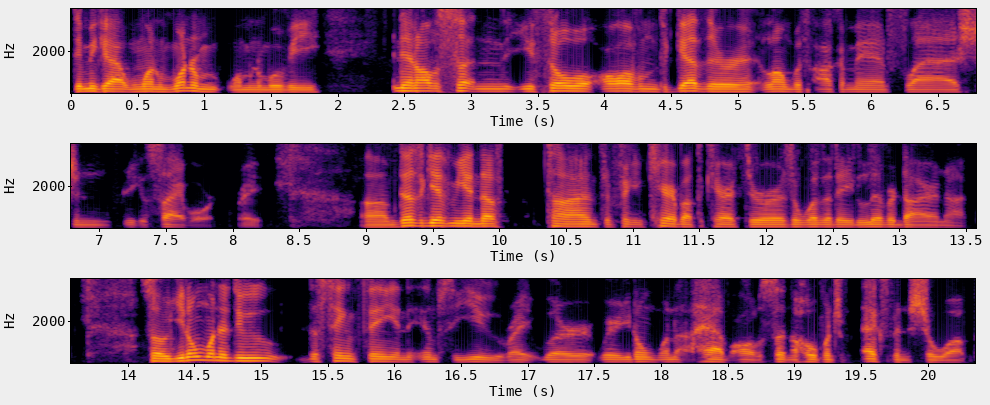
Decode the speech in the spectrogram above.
Then we got one Wonder Woman movie, and then all of a sudden you throw all of them together along with Aquaman, Flash, and freaking Cyborg, right? Um, doesn't give me enough time to freaking care about the characters or whether they live or die or not. So you don't want to do the same thing in the MCU, right? Where where you don't want to have all of a sudden a whole bunch of X Men show up,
